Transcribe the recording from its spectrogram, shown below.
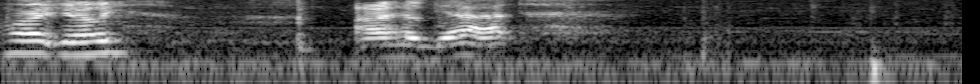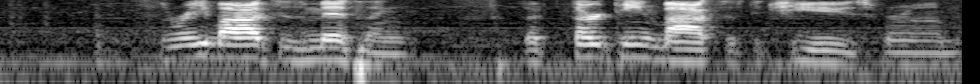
All right, Joey. I have got three boxes missing. So 13 boxes to choose from.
